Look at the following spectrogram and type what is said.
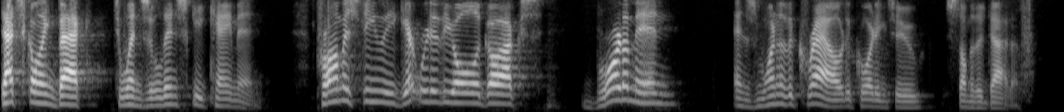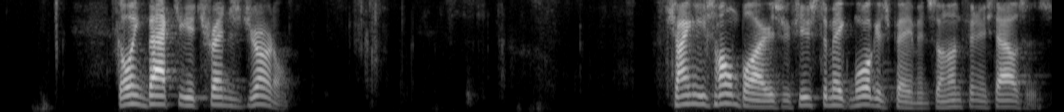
That's going back to when Zelensky came in. Promised he would get rid of the oligarchs, brought them in, and is one of the crowd, according to some of the data. Going back to your Trends Journal, Chinese home buyers refuse to make mortgage payments on unfinished houses.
